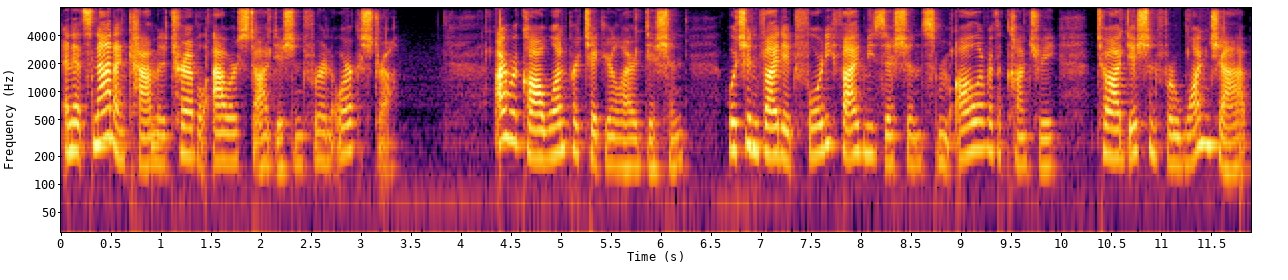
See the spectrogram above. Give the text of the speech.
and it's not uncommon to travel hours to audition for an orchestra. I recall one particular audition which invited 45 musicians from all over the country to audition for one job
